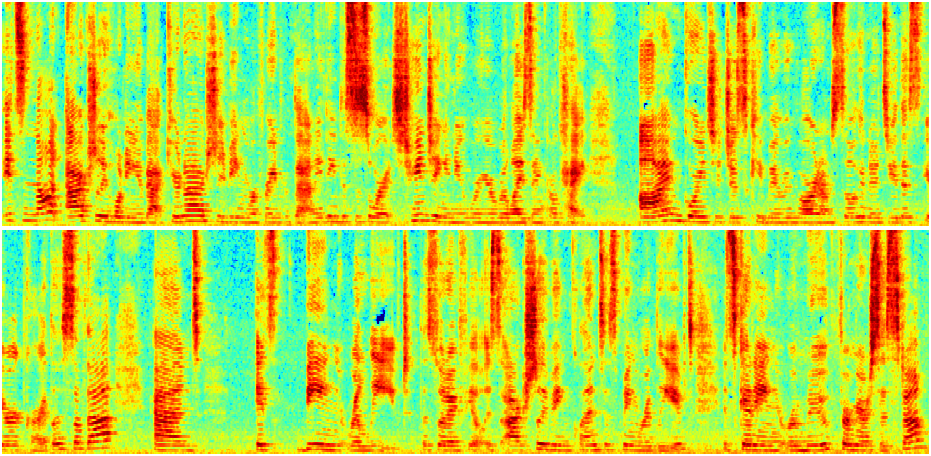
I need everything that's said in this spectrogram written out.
it's not actually holding you back you're not actually being refrained from that and i think this is where it's changing in you where you're realizing okay i'm going to just keep moving forward i'm still going to do this regardless of that and it's being relieved. That's what I feel. It's actually being cleansed, it's being relieved, it's getting removed from your system.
